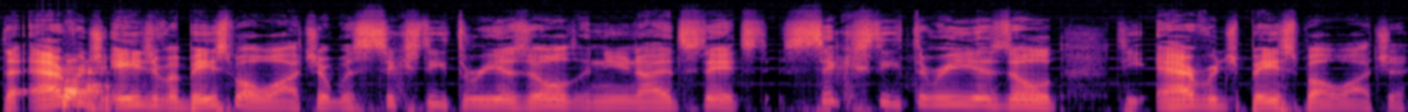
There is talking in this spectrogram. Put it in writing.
The average age of a baseball watcher was 63 years old in the United States. 63 years old, the average baseball watcher,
